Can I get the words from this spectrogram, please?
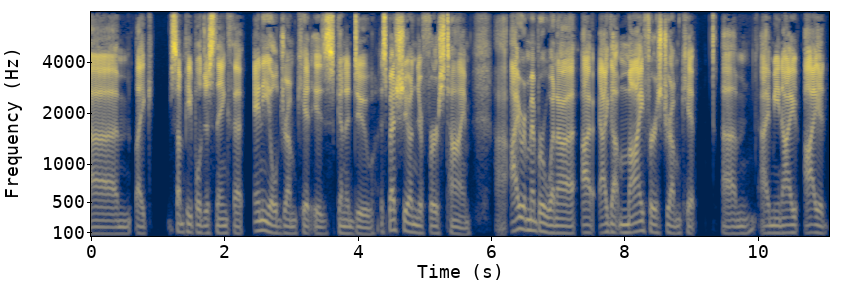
Um, like some people just think that any old drum kit is going to do, especially on their first time. Uh, I remember when I, I, I got my first drum kit um, I mean, I I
